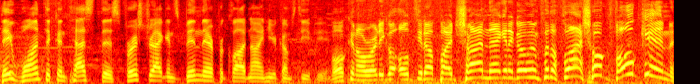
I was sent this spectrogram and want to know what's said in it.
They want to contest this. First Dragon's been there for Cloud9. Here comes TP. Vulcan already got ulted up by Chime. They're going to go in for the flash hook. Vulcan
